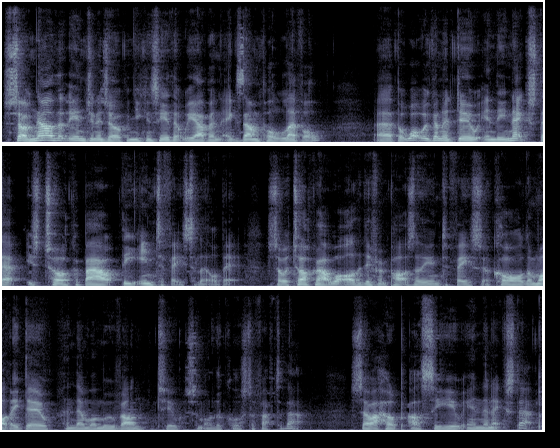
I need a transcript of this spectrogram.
So now that the engine is open you can see that we have an example level uh, but what we're going to do in the next step is talk about the interface a little bit. So we'll talk about what all the different parts of the interface are called and what they do, and then we'll move on to some other cool stuff after that. So I hope I'll see you in the next step.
